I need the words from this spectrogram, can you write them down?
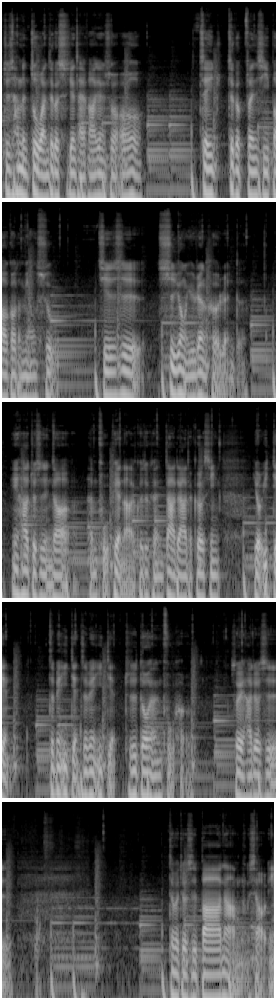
就是他们做完这个实验才发现说，哦，这一这个分析报告的描述其实是适用于任何人的，因为它就是你知道很普遍啊，可是可能大家的个性有一点这边一点这边一点，就是都很符合，所以它就是这个就是巴纳姆效应。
